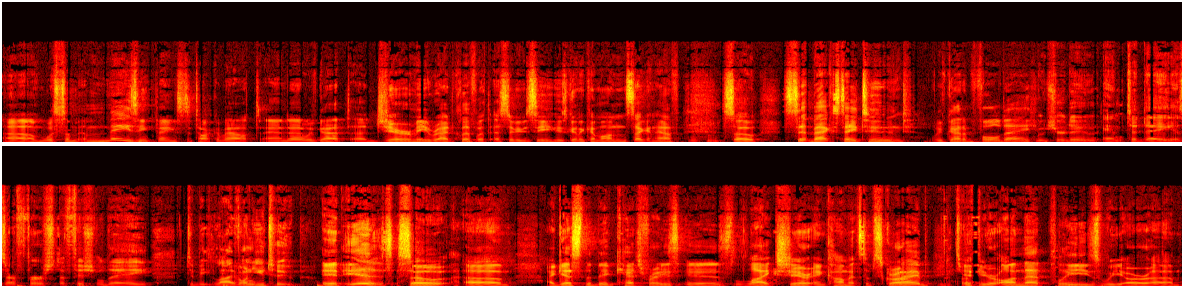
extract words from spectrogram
um, with some amazing things to talk about. And uh, we've got uh, Jeremy Radcliffe with SWBC, who's going to come on in the second half. Mm-hmm. So sit back, stay tuned. We've got a full day. We sure do. And today is our first official day to be live on YouTube. It is. So um, I guess the big catchphrase is like, share, and comment, subscribe. Right. If you're on that, please, we are um,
